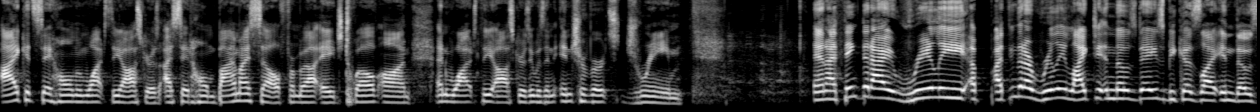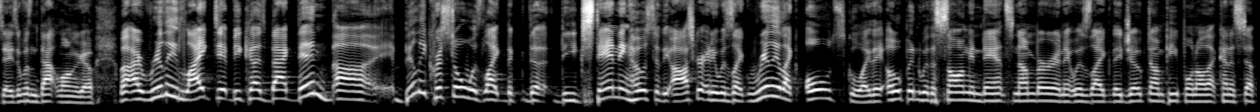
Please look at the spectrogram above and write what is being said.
I could stay home and watch the Oscars. I stayed home by myself from about age 12 on and watched the Oscars. It was an introvert's dream. And I think that I really, uh, I think that I really liked it in those days because, like, in those days, it wasn't that long ago, but I really liked it because back then, uh, Billy Crystal was like the, the, the standing host of the Oscar, and it was like really like old school. Like they opened with a song and dance number, and it was like they joked on people and all that kind of stuff.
